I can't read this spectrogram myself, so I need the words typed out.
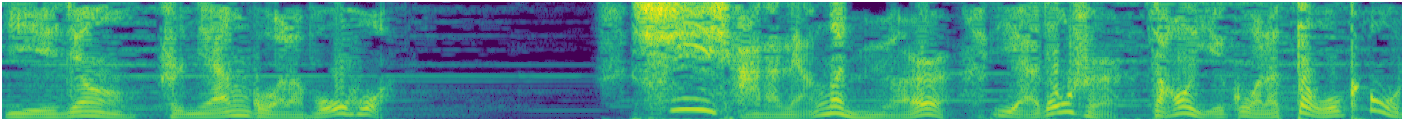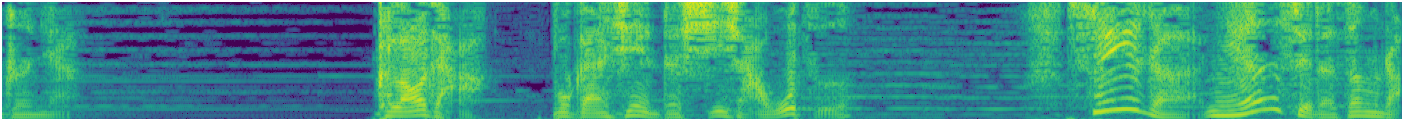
已经是年过了不惑，膝下的两个女儿也都是早已过了豆蔻之年。可老贾不甘心这膝下无子，随着年岁的增长，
